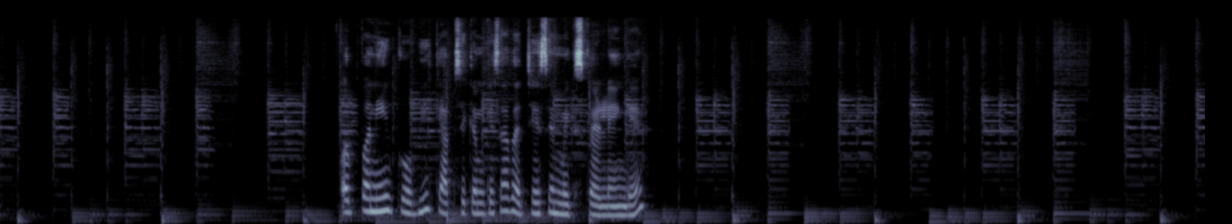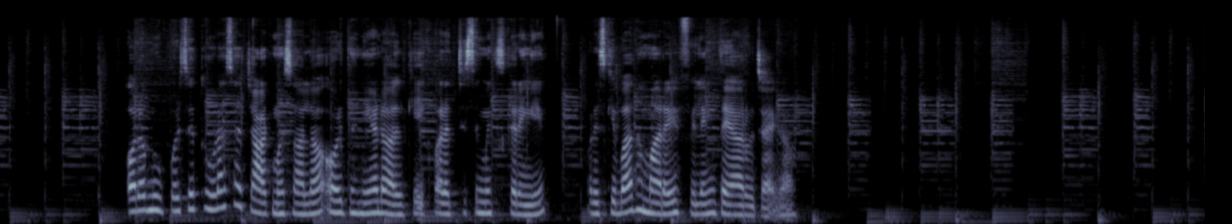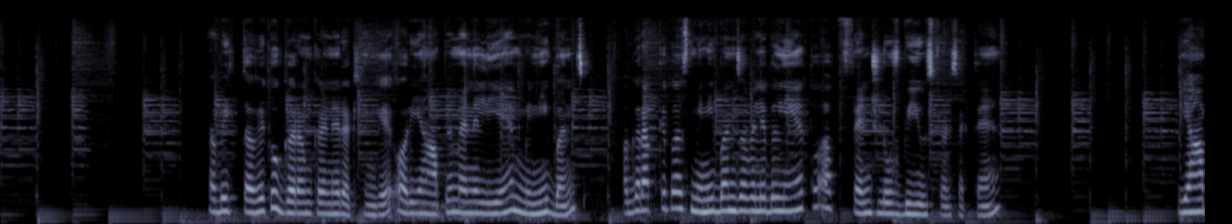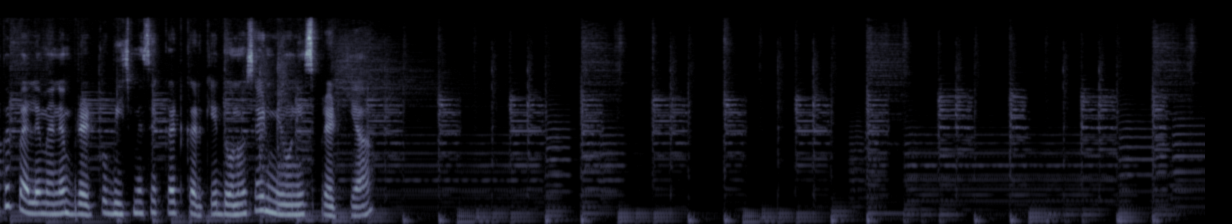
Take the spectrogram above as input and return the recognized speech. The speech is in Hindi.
और पनीर को भी कैप्सिकम के साथ अच्छे से मिक्स कर लेंगे। और अब ऊपर से थोड़ा सा चाट मसाला और धनिया डाल के एक बार अच्छे से मिक्स करेंगे और इसके बाद हमारा ये फिलिंग तैयार हो जाएगा। अब एक तवे को गरम करने रखेंगे और यहाँ पे मैंने लिए हैं मिनी बंस अगर आपके पास मिनी बंस अवेलेबल नहीं है तो आप फ्रेंच लोफ भी यूज़ कर सकते हैं। यहाँ पे पहले मैंने ब्रेड को बीच में से कट करके दोनों साइड म्यूनी स्प्रेड किया।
